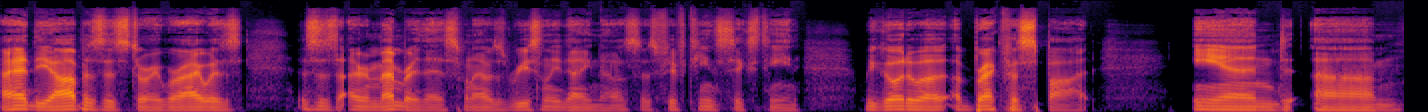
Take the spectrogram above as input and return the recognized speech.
I had the opposite story where I was, this is, I remember this when I was recently diagnosed. I was 15, 16. We go to a, a breakfast spot and um,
